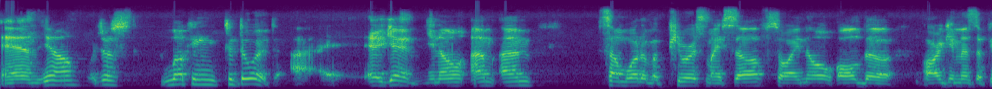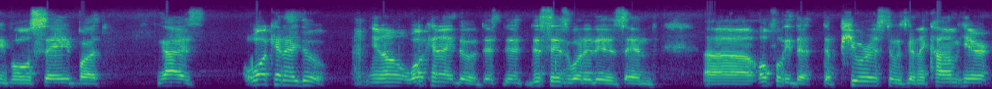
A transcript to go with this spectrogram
And, you know, we're just looking to do it. I, again, you know, I'm, I'm somewhat of a purist myself, so I know all the arguments that people will say, but guys, what can I do? You know, what can I do? This, this, this is what it is. And, uh, hopefully, the, the purist who's going to come here,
